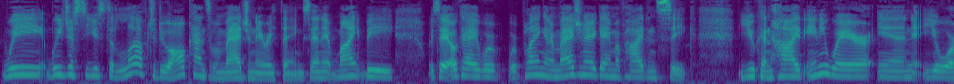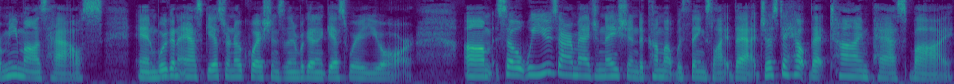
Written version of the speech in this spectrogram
We we just used to love to do all kinds of imaginary things, and it might be we say, okay, we're we're playing an imaginary game of hide and seek. You can hide anywhere in your Mima's house, and we're going to ask yes or no questions, and then we're going to guess where you are. Um, so we use our imagination to come up with things like that, just to help that time pass by.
